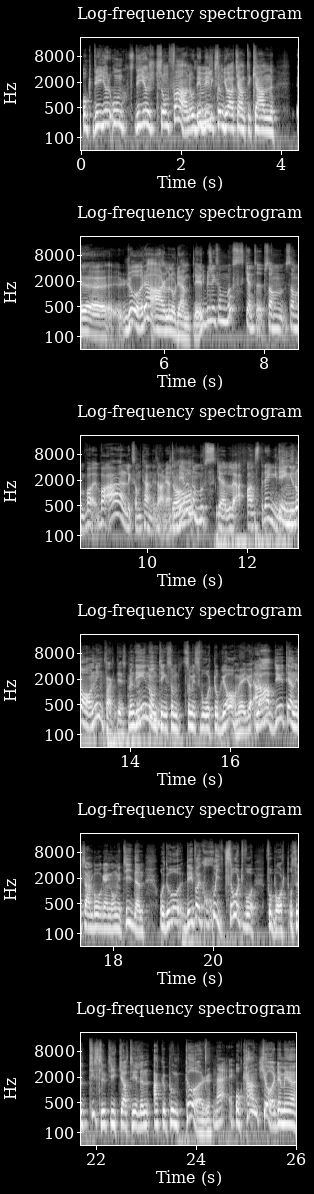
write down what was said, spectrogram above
och det gör ont. Det gör som fan. Och det Mm. blir liksom gör att jag inte kan röra armen ordentligt. Det blir liksom muskeln typ som, som vad, vad är liksom tennisarm egentligen? Ja. Det är väl någon muskelansträngning? Ingen aning faktiskt. Men det är någonting som, som är svårt att bli av med. Jag, jag hade ju tennisarmbåge en gång i tiden. Och då, det var skitsvårt att få, få bort. Och så till slut gick jag till en akupunktör. Nej. Och han körde med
